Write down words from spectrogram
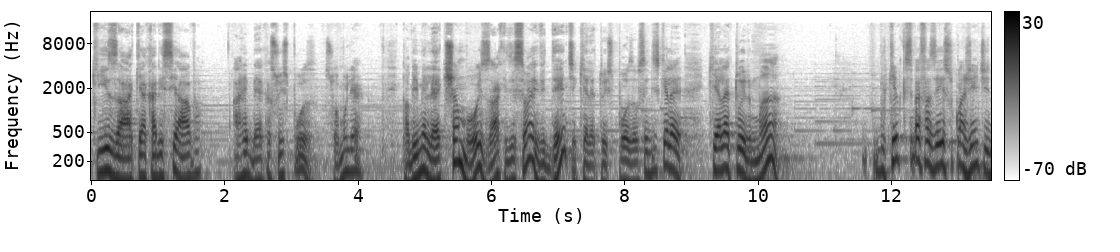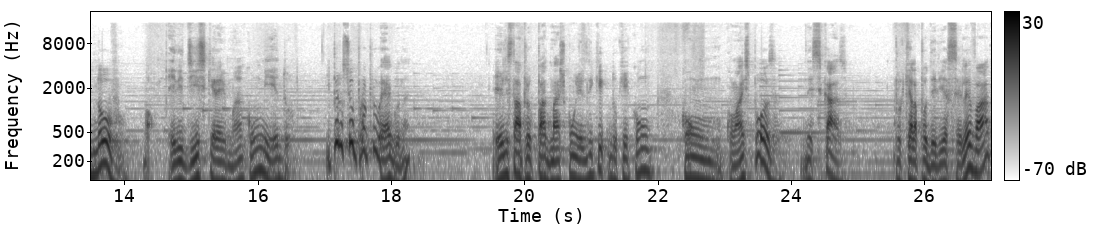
que Isaac acariciava a Rebeca, sua esposa, sua mulher. Então Abimeleque chamou Isaac e disse: oh, é evidente que ela é tua esposa, você diz que ela é, que ela é tua irmã. Por que você vai fazer isso com a gente de novo? Bom, ele disse que era irmã com medo e pelo seu próprio ego, né? Ele estava preocupado mais com ele do que, do que com com, com a esposa, nesse caso, porque ela poderia ser levada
